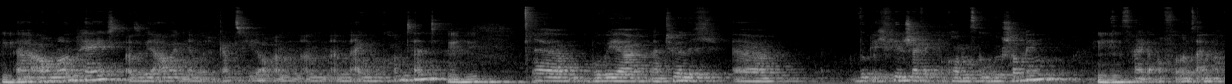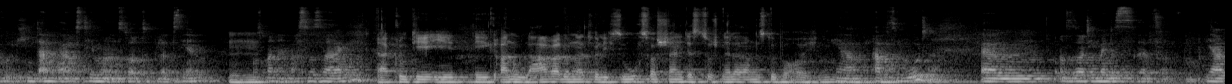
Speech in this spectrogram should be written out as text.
mhm. äh, auch Non-Paid. Also wir arbeiten ja ganz viel auch an, an, an eigenem Content, mhm. äh, wo wir natürlich äh, wirklich viel Traffic bekommen, ist Google Shopping. Mhm. Das ist halt auch für uns einfach wirklich ein dankbares Thema, uns dort zu platzieren, mhm. muss man einfach so sagen. Ja, gut, je, je, je, granularer du natürlich suchst, wahrscheinlich, desto schneller landest du bei euch. Ne? Ja, absolut. Ja. Ähm, unser Sortiment ist, äh, ja,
